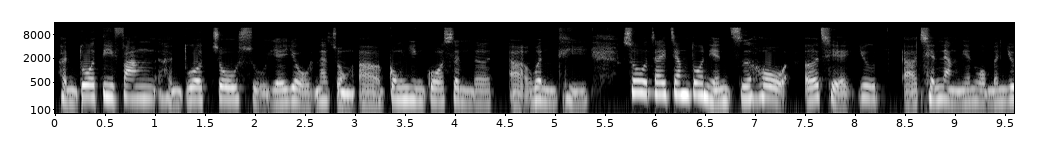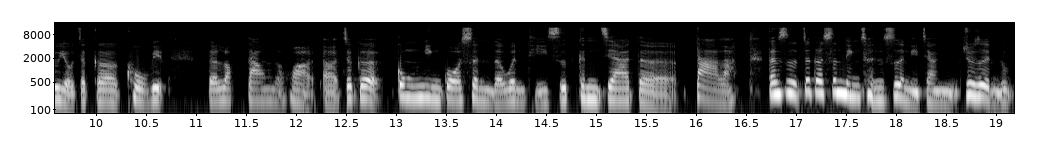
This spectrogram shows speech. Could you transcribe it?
很多地方很多州属也有那种呃供应过剩的呃问题，所以在这样多年之后，而且又呃前两年我们又有这个 COVID。的 lockdown 的话，呃，这个供应过剩的问题是更加的大了。但是这个森林城市，你讲就是如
